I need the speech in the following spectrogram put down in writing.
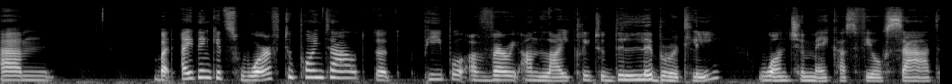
Um, but I think it's worth to point out that people are very unlikely to deliberately want to make us feel sad,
